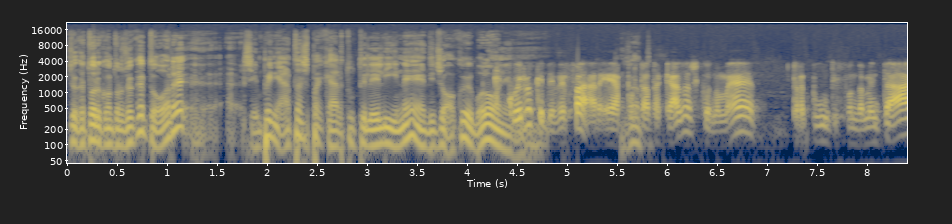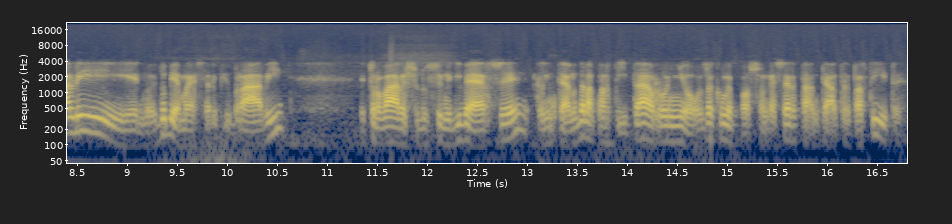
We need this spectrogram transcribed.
giocatore contro giocatore, eh, si è impegnato a spaccare tutte le linee di gioco del Bologna. È quello che deve fare e ha esatto. portato a casa secondo me tre punti fondamentali e noi dobbiamo essere più bravi e trovare soluzioni diverse all'interno della partita rognosa come possono essere tante altre partite.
